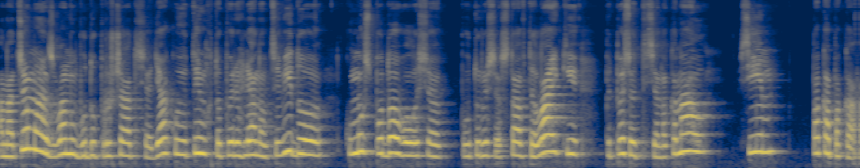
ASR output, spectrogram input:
А на цьому я з вами буду прощатися. Дякую тим, хто переглянув це відео. Кому сподобалося, повторюся, ставте лайки, підписуйтесь на канал. Всім пока-пока.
